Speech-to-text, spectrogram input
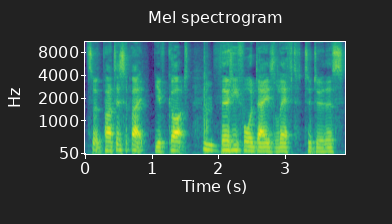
So participate. You've got hmm. 34 days left to do this.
